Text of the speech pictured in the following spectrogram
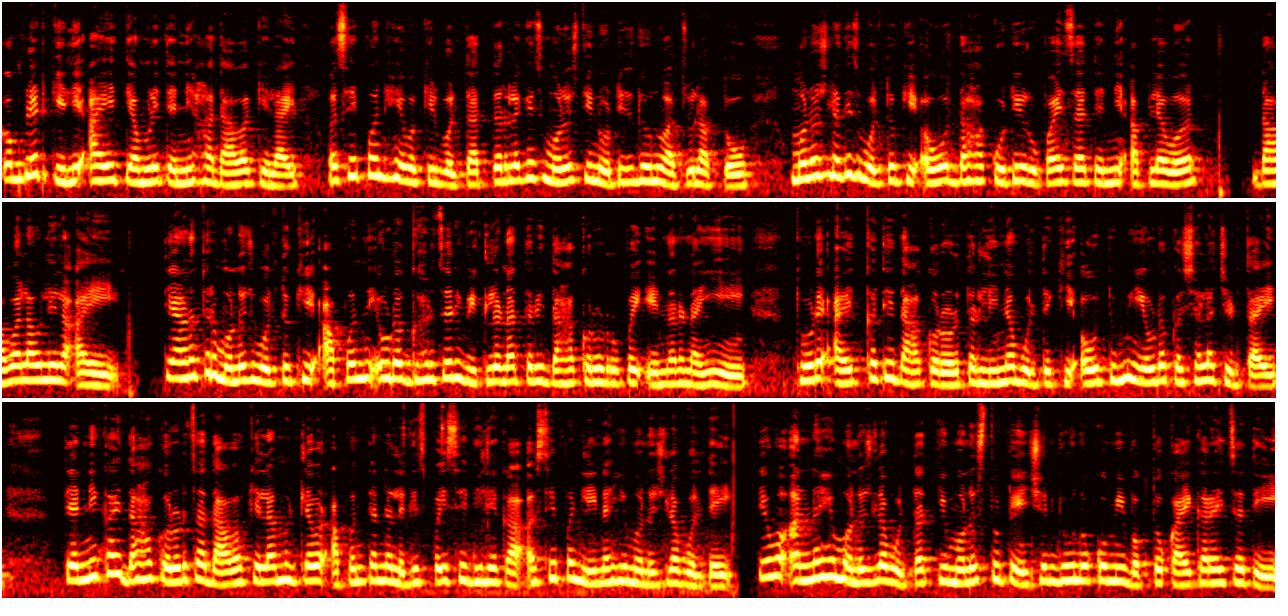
कंप्लेंट केली आहे त्यामुळे त्यांनी हा दावा केला आहे असे पण हे वकील बोलतात. तर लगेच मनोज ती नोटीस घेऊन वाचू लागतो. मनोज लगेच बोलतो की अहो दहा कोटी रुपयाचा त्यांनी आपल्यावर दावा लावलेला आहे. त्यानंतर मनोज बोलतो की आपण एवढं घर जरी विकलं ना तरी दहा करोड रुपये येणार नाही आहे थोडे आहेत का ते दहा करोड? तर लीना बोलते की अहो तुम्ही एवढं कशाला चिडताय? त्यांनी काय दहा करोडचा दावा केला म्हटल्यावर आपण त्यांना लगेच पैसे दिले का? असे पण लीना ही मनोजला बोलते. तेव्हा अण्णा हे मनोजला बोलतात की मनोज तू टेन्शन घेऊ नको मी बघतो काय करायचं ते.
